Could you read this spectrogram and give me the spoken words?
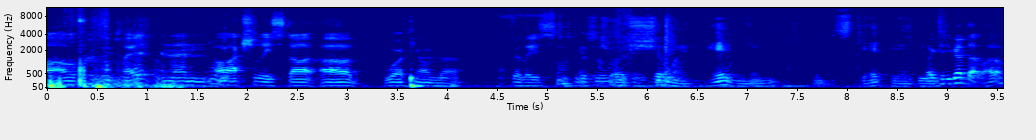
I'll quickly play it and then I'll actually start uh, working on the release. Just make sure everything's ready. my head, man. I'm scared here, Dude. Wait, could you grab that lighter?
